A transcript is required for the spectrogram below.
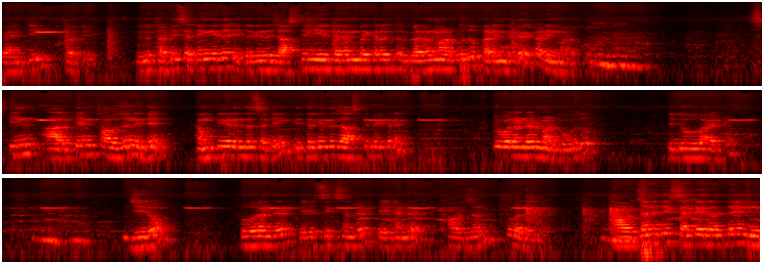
twenty thirty ಇದು ಥರ್ಟಿ ಸೆಟ್ಟಿಂಗ್ ಇದೆ. ಇದರಿಂದ ಜಾಸ್ತಿ ನೀರು ಗರಂ ಬೇಕಾದ್ರೆ ಗರಂ ಮಾಡ್ಬೋದು ಕಡಿಮೆ ಬೇಕಾದ್ರೆ ಕಡಿಮೆ ಮಾಡ್ಬೋದು. Spin R P M thousand ಇದೆ ಕಂಪ್ನಿಗಳಿಂದ ಸೆಟ್ಟಿಂಗ್ ಇದಕ್ಕಿಂತ ಜಾಸ್ತಿ ಬೇಕಾದ್ರೆ ಟ್ವೆಲ್ ಹಂಡ್ರೆಡ್ ಮಾಡ್ಕೋಬೋದು. ಇದು ಆಯಿತು. Zero four hundred eight six hundred eight hundred thousand twelve hundred thousand ಇದಕ್ಕೆ ಸೆಟ್ ಇರುತ್ತೆ. ನೀವು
